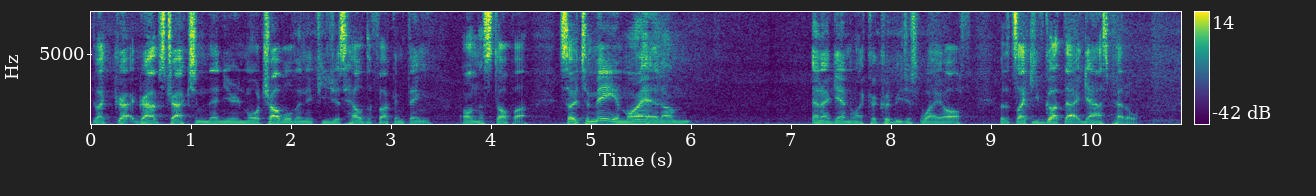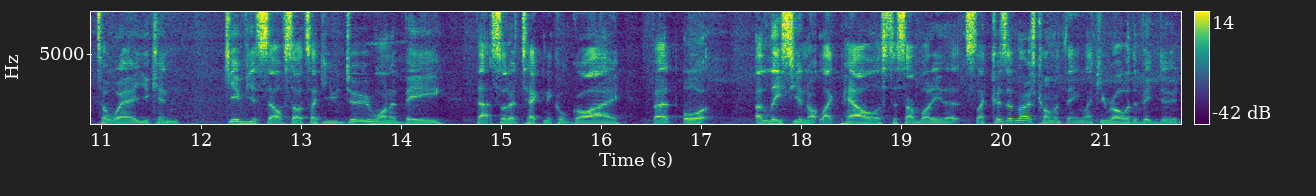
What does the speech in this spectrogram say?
like gra- grabs traction. Then you're in more trouble than if you just held the fucking thing on the stopper. So to me, in my head, I'm, and again, like I could be just way off, but it's like you've got that gas pedal to where you can give yourself. So it's like you do want to be that sort of technical guy, but or at least you're not like powerless to somebody that's like because the most common thing like you roll with a big dude.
